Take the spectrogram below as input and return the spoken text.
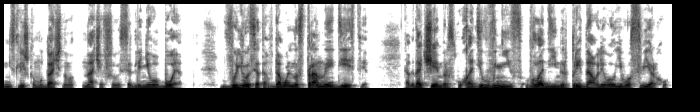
не слишком удачного начавшегося для него боя. Вылилось это в довольно странное действие. Когда Чемберс уходил вниз, Владимир придавливал его сверху,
